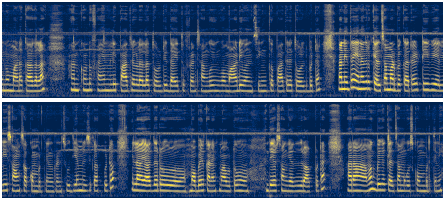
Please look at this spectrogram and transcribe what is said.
ಏನೂ ಮಾಡೋಕ್ಕಾಗಲ್ಲ. ಅಂದ್ಕೊಂಡು ಫೈನಲಿ ಪಾತ್ರೆಗಳೆಲ್ಲ ತೊಳೆದಿದ್ದಾಯಿತು ಫ್ರೆಂಡ್ಸ್ ಹಂಗೋ ಹಿಂಗೋ ಮಾಡಿ ಒಂದು ಸಿಂಕ್ ಪಾತ್ರೆ ತೊಳೆದ್ಬಿಟ್ಟೆ. ನಾನು ಇದ್ರೆ ಏನಾದರೂ ಕೆಲಸ ಮಾಡಬೇಕಾದ್ರೆ ಟಿ ವಿಯಲ್ಲಿ ಸಾಂಗ್ಸ್ ಹಾಕ್ಕೊಂಡ್ಬಿಡ್ತೀನಿ ಫ್ರೆಂಡ್ಸ್ ಉದ್ಯ ಮ್ಯೂಸಿಕ್ ಹಾಕ್ಬಿಟ್ಟು, ಇಲ್ಲ ಯಾವ್ದಾದ್ರು ಮೊಬೈಲ್ ಕನೆಕ್ಟ್ ಮಾಡಿಬಿಟ್ಟು ದೇವ್ರ ಸಾಂಗ್ ಯಾವುದಾದ್ರು ಹಾಕ್ಬಿಟ್ರೆ ಆರಾಮಾಗಿ ಬೇಗ ಕೆಲಸ ಮುಗಿಸ್ಕೊಂಬಿಡ್ತೀನಿ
